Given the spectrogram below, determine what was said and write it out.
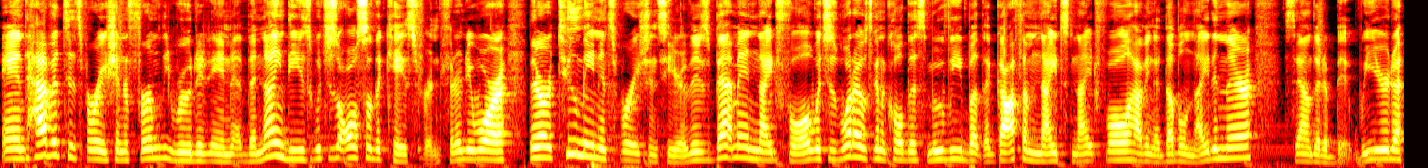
and have its inspiration firmly rooted in the 90s, which is also the case for Infinity War. There are two main inspirations here. There's Batman Nightfall, which is what I was going to call this movie, but the Gotham Knights Nightfall having a double night in there sounded a bit weird.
